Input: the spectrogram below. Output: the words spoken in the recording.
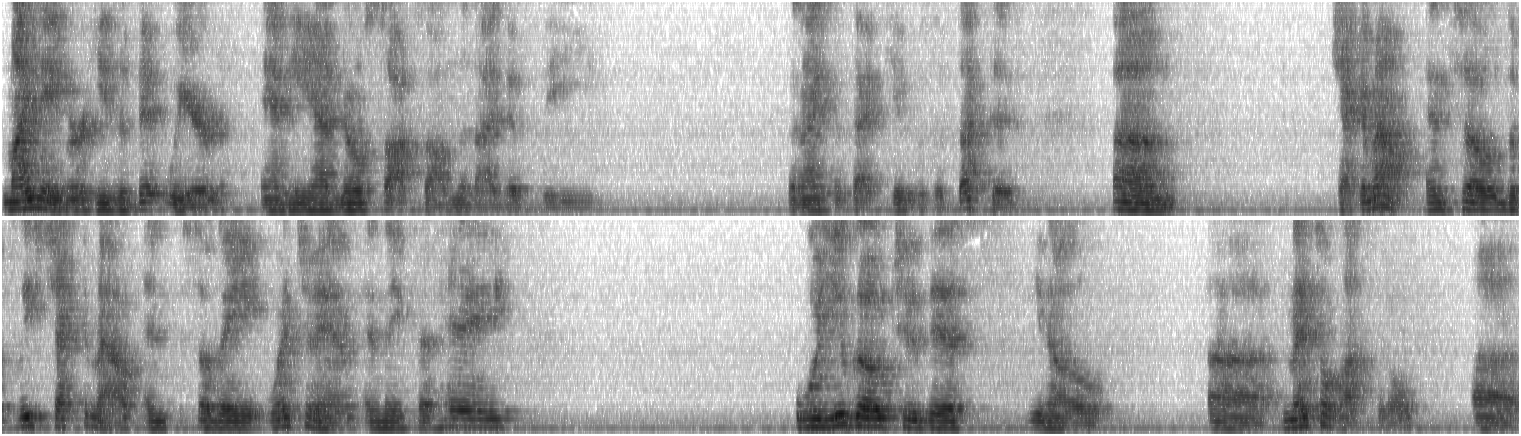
my neighbor, he's a bit weird, and he had no socks on the night of the the night that that kid was abducted. Um, check him out." And so the police checked him out, and so they went to him and they said, "Hey, will you go to this, you know, uh, mental hospital?" Uh,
